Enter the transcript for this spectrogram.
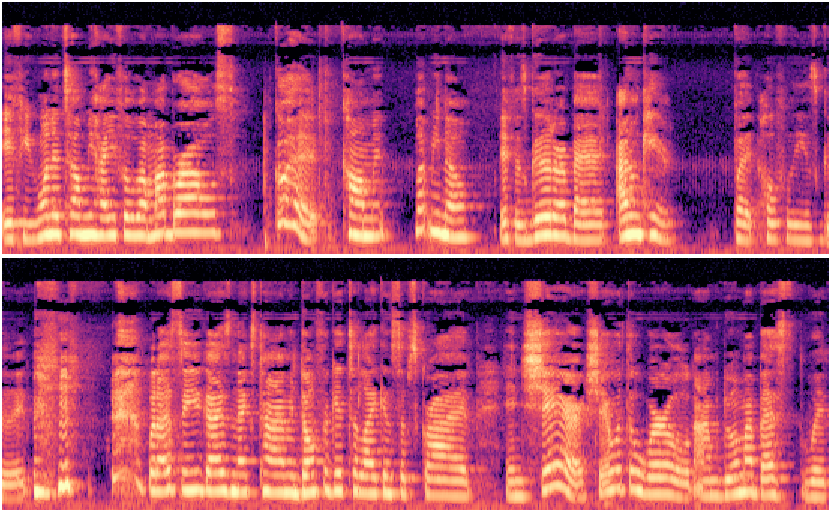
If you want to tell me how you feel about my brows, go ahead, comment. Let me know if it's good or bad. I don't care, but hopefully it's good. but I'll see you guys next time. And don't forget to like and subscribe and share. Share with the world. I'm doing my best with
